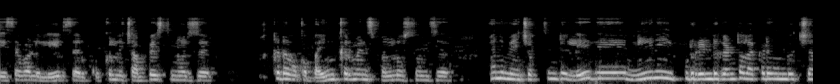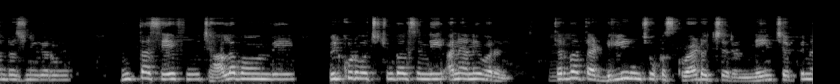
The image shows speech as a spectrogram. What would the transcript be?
చేసేవాళ్ళు లేరు సార్. కుక్కల్ని చంపేస్తున్నారు సార్. అక్కడ ఒక భయంకరమైన స్మెల్ వస్తుంది సార్. అని మేము చెప్తుంటే లేదే నేనే ఇప్పుడు రెండు గంటలు అక్కడే ఉండొచ్చాను రజనీ గారు. ఇంత సేఫ్ చాలా బాగుంది. మీరు కూడా వచ్చి చూడాల్సింది అని అనేవారండి. తర్వాత ఢిల్లీ నుంచి ఒక స్క్వాడ్ వచ్చారండి. నేను చెప్పిన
